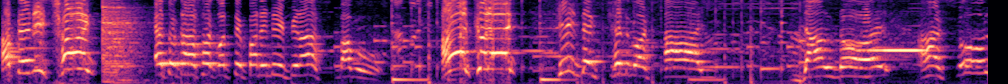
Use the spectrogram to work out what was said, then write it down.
আপনি নিশ্চয় এতটা আশা করতে পারেনি বিনাশ বাবু। কি দেখছেন বসাই জাল নয়, আসল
